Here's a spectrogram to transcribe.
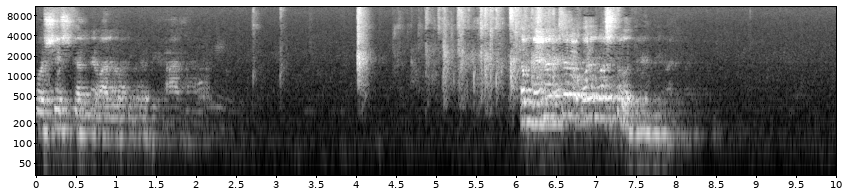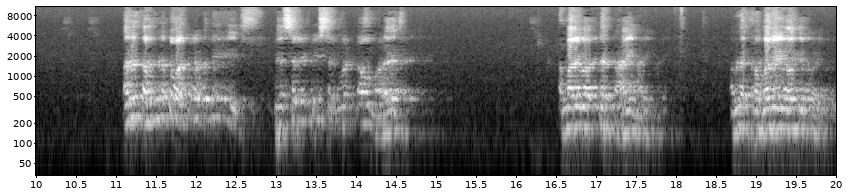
કોશિશ કરને વાલો કી કભી હાર તો મહેનત કરો, કોઈ વસ્તુ હતી નહીં અને તમને તો આટલી બધી ફેસિલિટી સગવડતાઓ મળે છે. અમારી વખતે કાંઈ નહીં. અમને ખબર નહોતી પડી.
